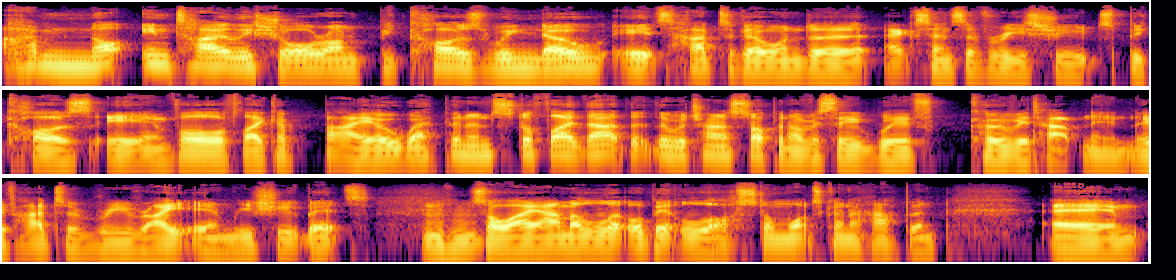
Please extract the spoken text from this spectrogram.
I'm not entirely sure on because we know it's had to go under extensive reshoots because it involved like a bio weapon and stuff like that that they were trying to stop. And obviously, with COVID happening, they've had to rewrite it and reshoot bits. So I am a little bit lost on what's going to happen. Um,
